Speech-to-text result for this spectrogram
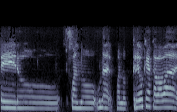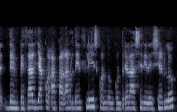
Pero cuando, una, cuando creo que acababa de empezar ya a pagar Netflix, cuando encontré la serie de Sherlock,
